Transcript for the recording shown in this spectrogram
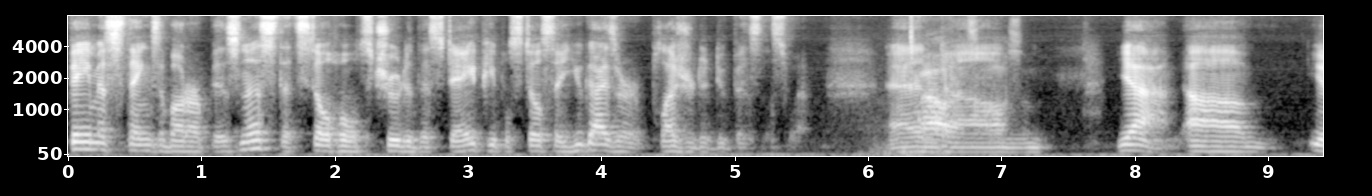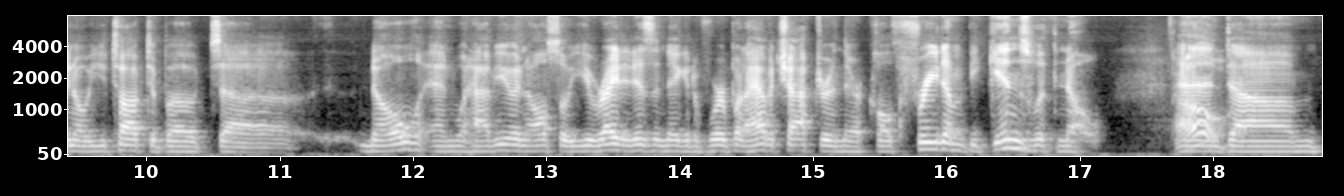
famous things about our business that still holds true to this day. People still say you guys are a pleasure to do business with. And wow, um, awesome. yeah, um, you know, you talked about uh, no and what have you, and also you're right, it is a negative word, but I have a chapter in there called "Freedom Begins with No." and oh. um,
